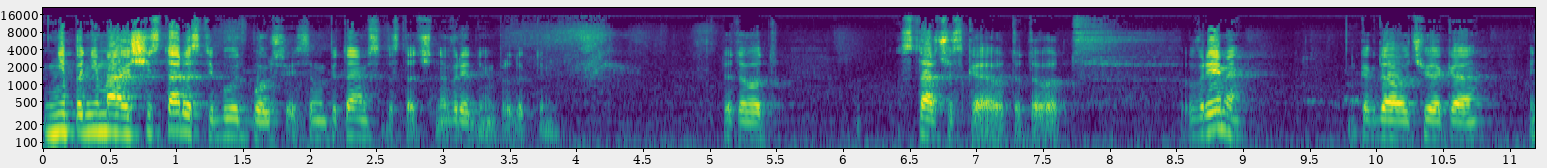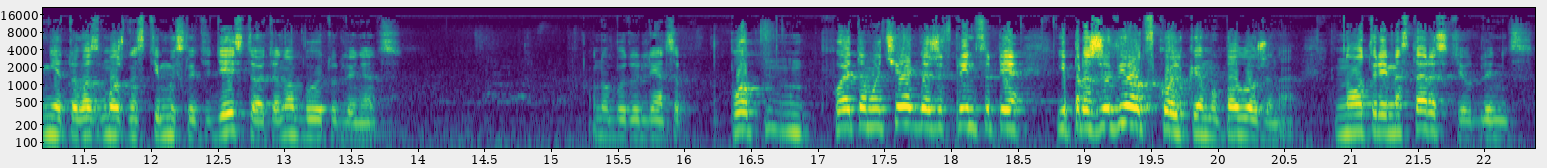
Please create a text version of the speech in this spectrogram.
непонимающей старости будет больше, если мы питаемся достаточно вредными продуктами. Это вот старческое вот это вот время когда у человека нету возможности мыслить и действовать, оно будет удлиняться. Оно будет удлиняться. Поэтому человек даже в принципе и проживёт сколько ему положено, но от время старости удлинится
